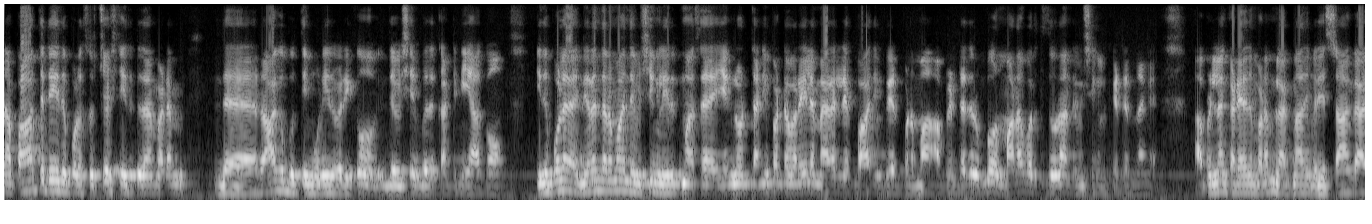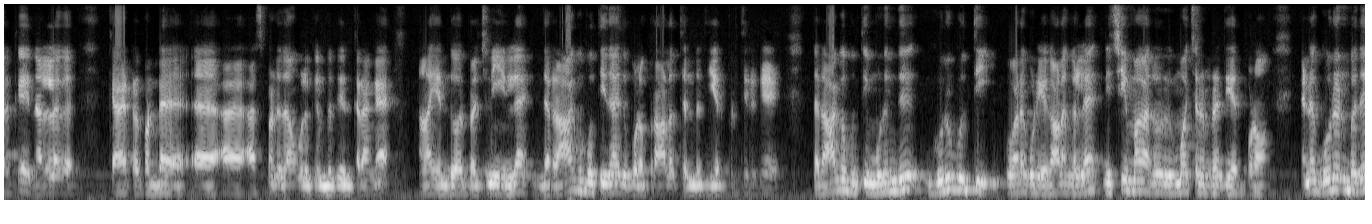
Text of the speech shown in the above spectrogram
நான் பார்த்துட்டு இது போல சுச்சுவேஷன் இருக்குதா மேடம் இந்த ராகு புத்தி முடியிற வரைக்கும் இந்த விஷயம் என்பது கண்டினியூ ஆகும். இது போல நிரந்தரமா இந்த விஷயங்கள் இருக்குமா சார் எங்களோட தனிப்பட்ட வரையில மேரேஜ்ல பாதிப்பு ஏற்படுமா? அப்படின்றது ரொம்ப ஒரு மன வருத்தத்தோட அந்த விஷயங்கள் கேட்டிருந்தாங்க. அப்படிலாம் கிடையாது மேடம் லக்னாதிபதி ஸ்ட்ராங்கா இருக்கு. நல்ல கேரக்டர் கொண்ட ஹஸ்பண்ட் தான் உங்களுக்கு என்பது இருக்கிறாங்க. ஆனா எந்த ஒரு பிரச்சனையும் இல்லை. இந்த ராகு புத்தி தான் இது போல பிராலத்தை என்பது ஏற்படுத்தியிருக்கு. இந்த ராகு புத்தி முடிந்து குரு புத்தி வரக்கூடிய காலங்கள்ல நிச்சயமாக அது ஒரு விமோச்சனம் என்பது ஏற்படும். ஏன்னா குரு என்பது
